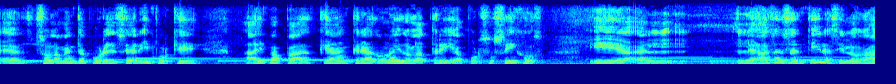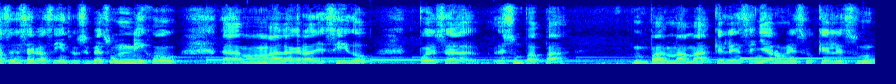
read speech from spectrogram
eh, solamente por el ser y porque hay papás que han creado una idolatría por sus hijos y les hacen sentir así, los hacen ser así. Entonces, si ves un hijo uh, malagradecido, pues ah, es un papá mamá que le enseñaron eso, que él es un,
